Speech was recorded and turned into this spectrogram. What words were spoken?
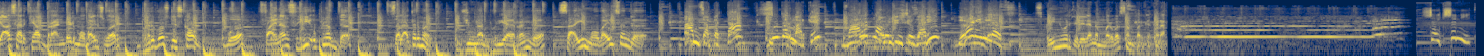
यासारख्या ब्रँडेड मोबाईल्स वर भरघोस डिस्काउंट व फायनान्स ही उपलब्ध. चला तर मग जीवनात भरूया रंग साई मोबाईल संघ. आमचा पत्ता सुपर मार्केट भारत नॉवेल्टी शेजारी गड हिंग्लज स्क्रीनवर दिलेल्या नंबरवर संपर्क करा. शैक्षणिक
